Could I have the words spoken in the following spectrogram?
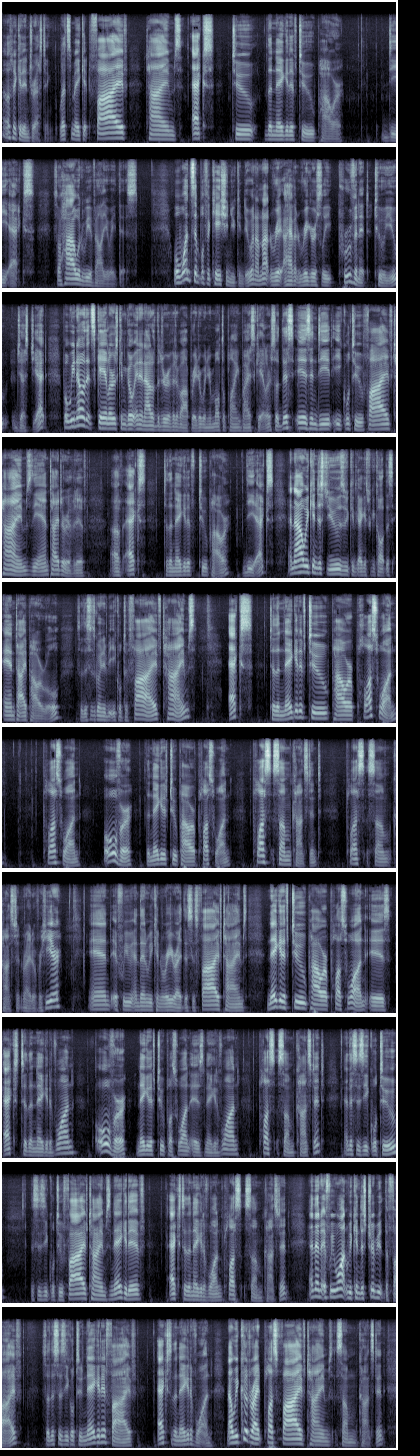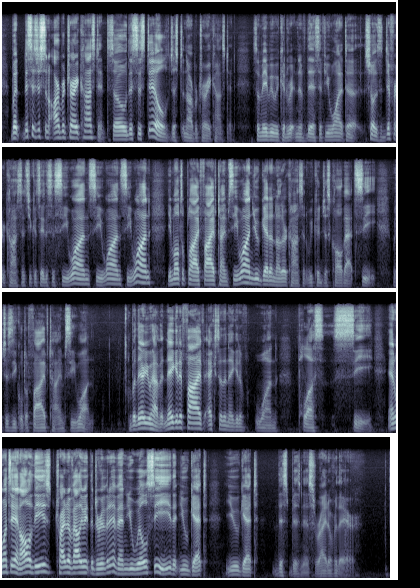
uh, let's make it interesting. Let's make it 5 times x to the negative 2 power dx. So how would we evaluate this? Well, one simplification you can do, and I'm not I haven't rigorously proven it to you just yet, but we know that scalars can go in and out of the derivative operator when you're multiplying by a scalar. So this is indeed equal to 5 times the antiderivative of x to the negative 2 power dx. And now we can just use, we could, I guess we could call it this anti-power rule. So this is going to be equal to 5 times x to the negative 2 power plus 1 plus 1 over the negative 2 power plus 1 plus some constant plus some constant right over here. And if we and then we can rewrite this as 5 times negative 2 power plus 1 is x to the negative 1 over negative 2 plus 1 is negative 1 plus some constant. And this is equal to This is equal to 5 times negative x to the negative 1 plus some constant. And then if we want, we can distribute the 5. So this is equal to negative 5 x to the negative 1. Now we could write plus 5 times some constant, but this is just an arbitrary constant. So this is still just an arbitrary constant. So maybe we could have written of this, if you wanted to show us different constants, you could say this is C1, C1, C1. You multiply 5 times C1, you get another constant. We could just call that C, which is equal to 5 times C1. But there you have it, negative 5 x to the negative 1 plus c. And once again, all of these, try to evaluate the derivative, and you will see that you get, you get this business right over there.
